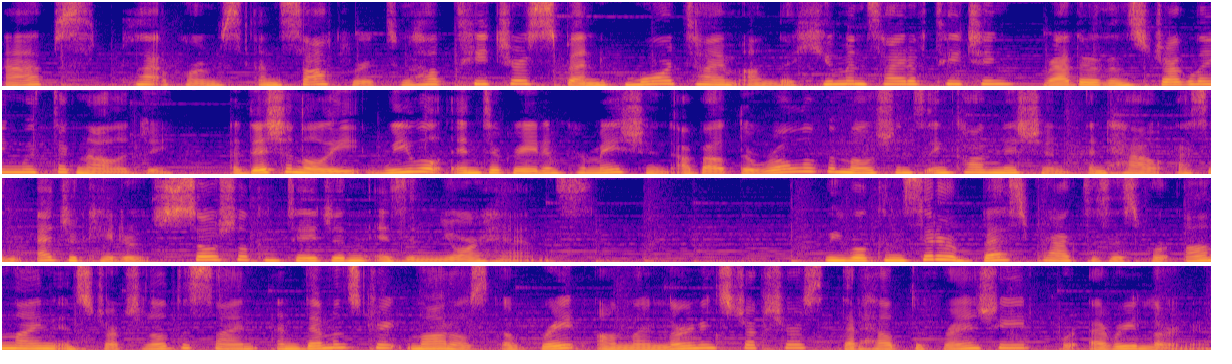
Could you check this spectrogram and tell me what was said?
apps, platforms, and software to help teachers spend more time on the human side of teaching rather than struggling with technology. Additionally, we will integrate information about the role of emotions in cognition and how, as an educator, social contagion is in your hands. We will consider best practices for online instructional design and demonstrate models of great online learning structures that help differentiate for every learner.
